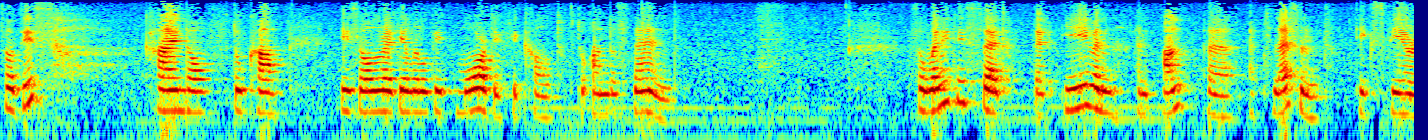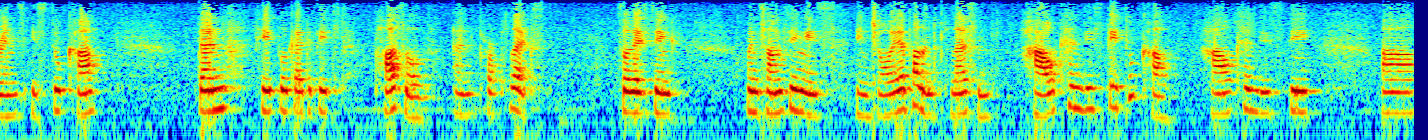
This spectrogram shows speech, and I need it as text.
So this kind of dukkha is already a little bit more difficult to understand. So when it is said that even an un, uh, a pleasant experience is dukkha, then people get a bit puzzled and perplexed. So they think, when something is enjoyable and pleasant, how can this be dukkha? How can this be uh,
